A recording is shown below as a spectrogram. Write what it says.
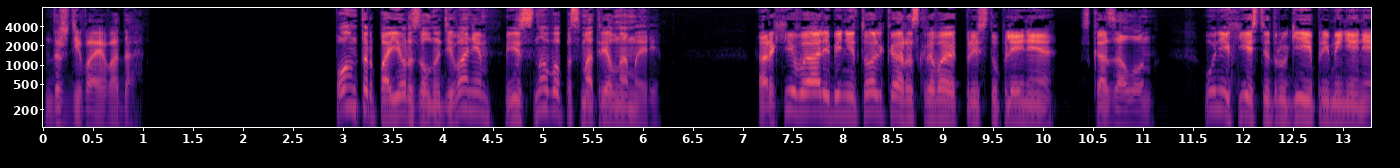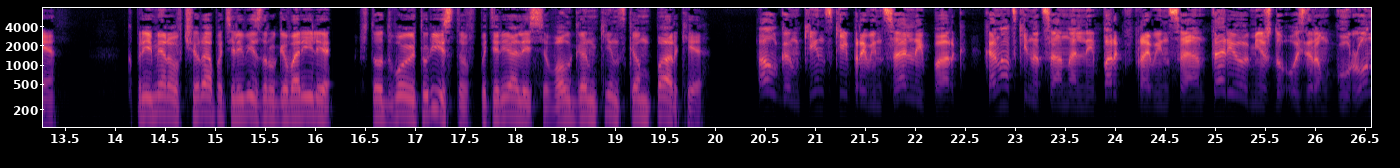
дождевая вода. Понтер поерзал на диване и снова посмотрел на Мэри. «Архивы алиби не только раскрывают преступления», — сказал он. «У них есть и другие применения. К примеру, вчера по телевизору говорили, что двое туристов потерялись в Алганкинском парке». Алганкинский провинциальный парк Канадский национальный парк в провинции Онтарио между озером Гурон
